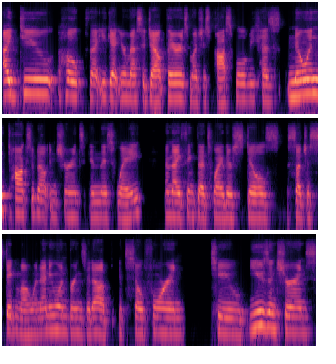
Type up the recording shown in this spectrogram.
I do hope that you get your message out there as much as possible because no one talks about insurance in this way. And I think that's why there's still such a stigma. When anyone brings it up, it's so foreign to use insurance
